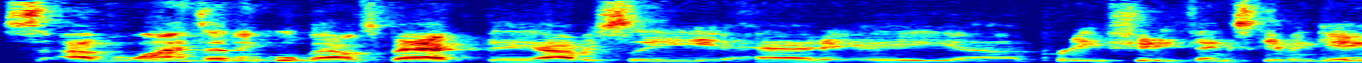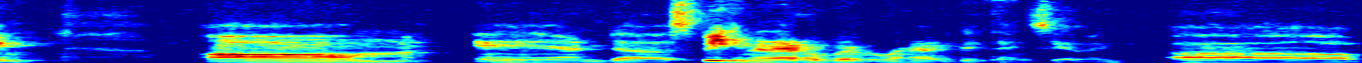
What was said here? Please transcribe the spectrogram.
So, uh, the Lions, I think, will bounce back. They obviously had a uh, pretty shitty Thanksgiving game. Um, and uh, speaking of that, I hope everyone had a good Thanksgiving. Uh,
